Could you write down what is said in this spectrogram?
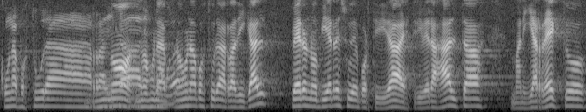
con una postura radical. No, no es una, no es una postura radical, pero no pierde su deportividad, estriberas altas, manillar recto,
